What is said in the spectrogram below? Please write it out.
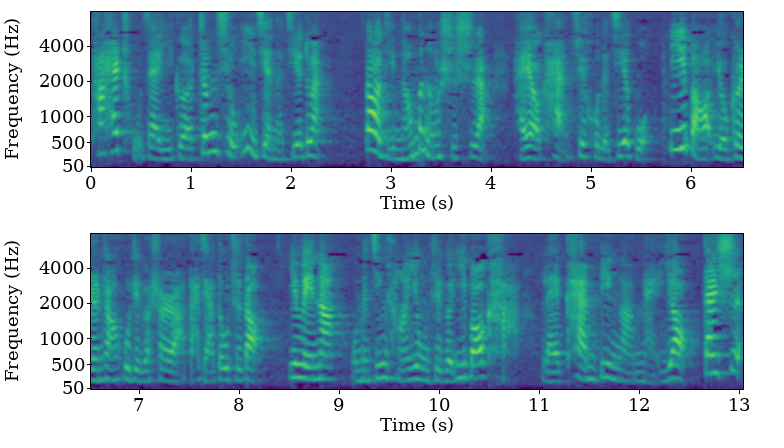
它还处在一个征求意见的阶段，到底能不能实施啊，还要看最后的结果。医保有个人账户这个事儿啊，大家都知道，因为呢，我们经常用这个医保卡来看病啊、买药。但是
